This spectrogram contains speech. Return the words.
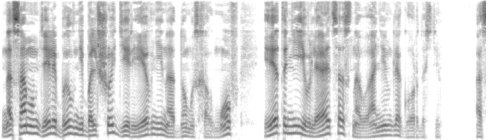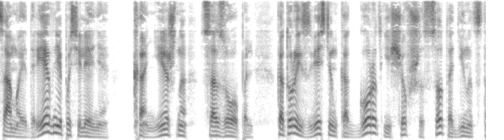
на самом деле был небольшой деревней на одном из холмов, и это не является основанием для гордости а самое древнее поселение — конечно, Созополь, который известен как город еще в 611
